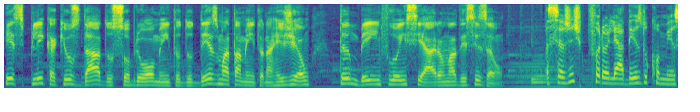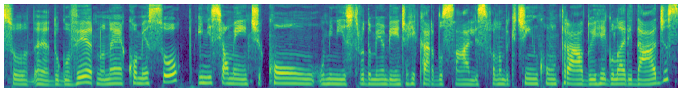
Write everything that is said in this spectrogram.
explica que os dados sobre o aumento do desmatamento na região também influenciaram na decisão. Se a gente for olhar desde o começo é, do governo, né, começou inicialmente com o ministro do Meio Ambiente, Ricardo Salles, falando que tinha encontrado irregularidades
